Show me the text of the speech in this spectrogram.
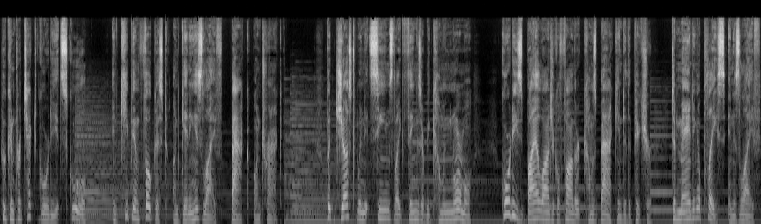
who can protect Gordy at school and keep him focused on getting his life back on track. But just when it seems like things are becoming normal, Gordy's biological father comes back into the picture, demanding a place in his life.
